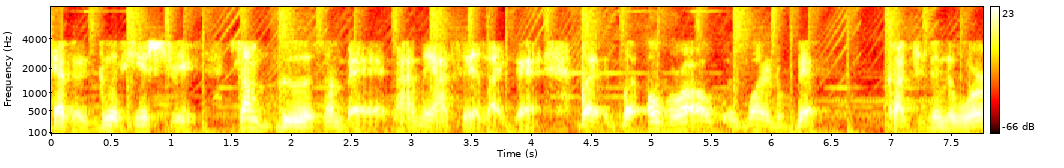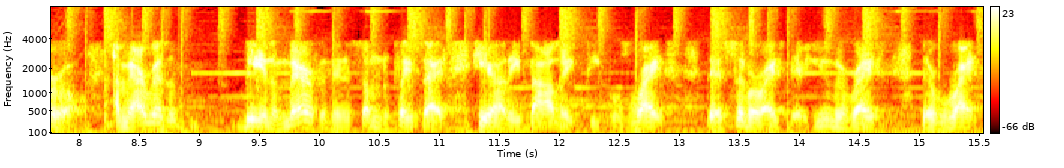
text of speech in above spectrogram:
has a good history. Some good, some bad. I mean, I say it like that. But but overall, it's one of the best countries in the world. I mean, I'd rather be in America than some of the places I hear how they violate people's rights, their civil rights, their human rights, their rights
